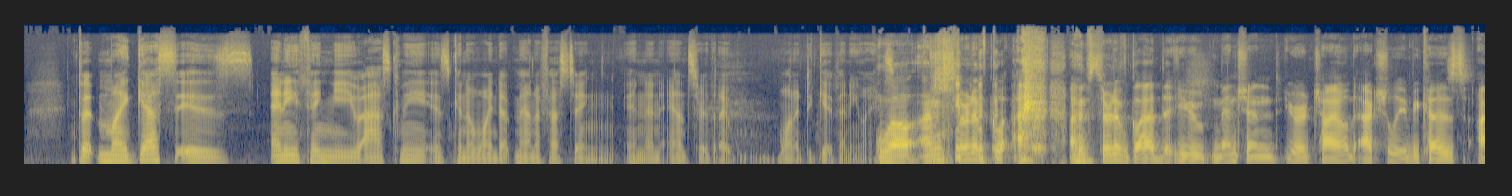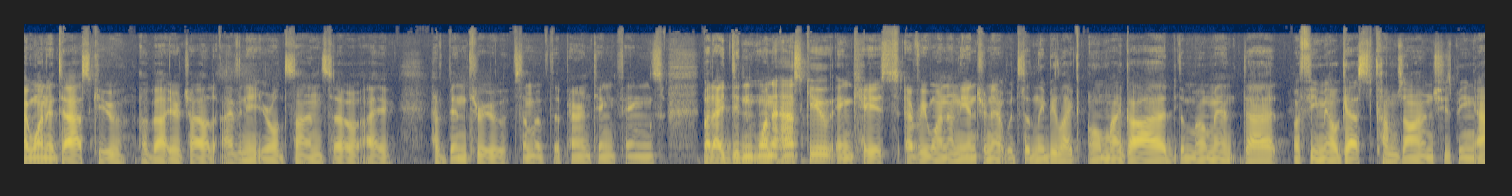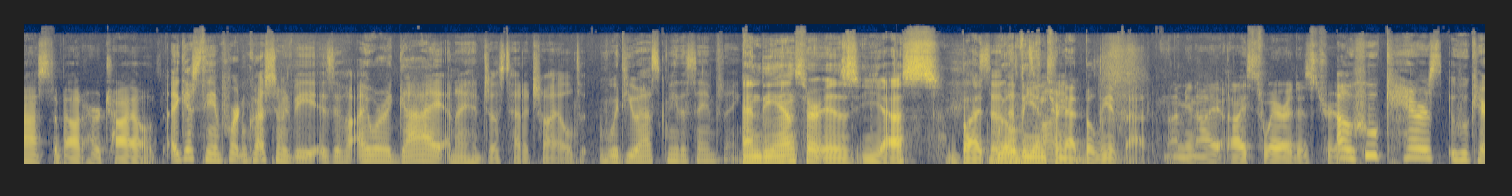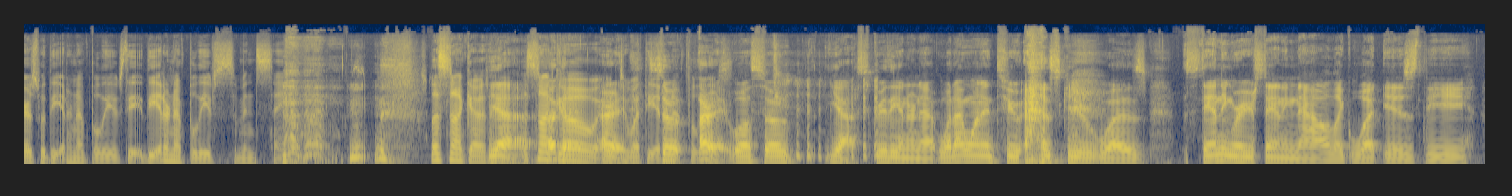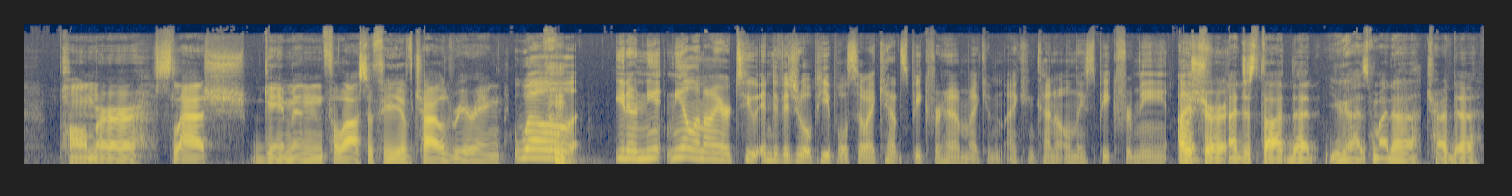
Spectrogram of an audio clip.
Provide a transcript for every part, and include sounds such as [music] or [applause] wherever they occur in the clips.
But my guess is anything you ask me is going to wind up manifesting in an answer that I wanted to give anyway. Well, I'm [laughs] sort of gl- [laughs] I'm sort of glad that you mentioned your child actually because I wanted to ask you about your child. I have an 8-year-old son, so I have been through some of the parenting things. But I didn't want to ask you in case everyone on the internet would suddenly be like, oh my God, the moment that a female guest comes on, she's being asked about her child. I guess the important question would be is if I were a guy and I had just had a child, would you ask me the same thing? And the answer is yes, but So will the internet fine. believe that? I mean, I, I swear it is true. Oh, who cares? Who cares what the internet believes? The, the internet believes some insane [laughs] things. Let's not go there. Yeah. Let's not okay, go all right. into what the so, internet believes. All right. Well, so yeah, [laughs] screw the internet. What I wanted to [laughs] ask you was standing where you're standing now, like what is the Palmer slash Gaiman philosophy of child rearing? Well, you know, Ne- Neil and I are two individual people, so I can't speak for him. I can I can kind of only speak for me. Oh, I've- sure. I just thought that you guys might have tried to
